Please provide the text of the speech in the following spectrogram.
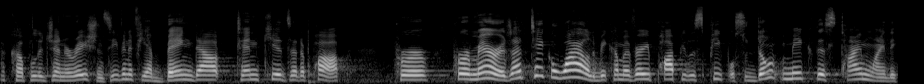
a couple of generations. Even if you have banged out 10 kids at a pop per, per marriage, that'd take a while to become a very populous people. So don't make this timeline. They,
